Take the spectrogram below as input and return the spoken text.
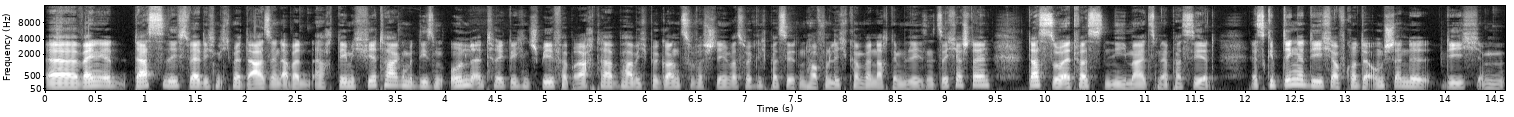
Äh, wenn ihr das liest, werde ich nicht mehr da sein, aber nachdem ich vier Tage mit diesem unerträglichen Spiel verbracht habe, habe ich begonnen zu verstehen, was wirklich passiert und hoffentlich können wir nach dem Lesen sicherstellen, dass so etwas niemals mehr passiert. Es gibt Dinge, die ich aufgrund der Umstände, die ich im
